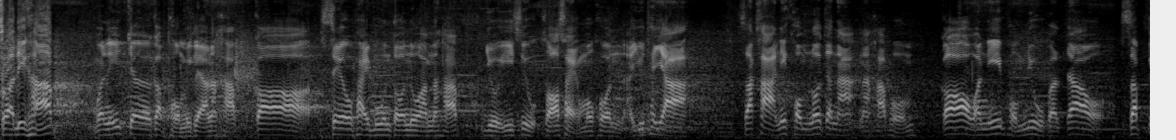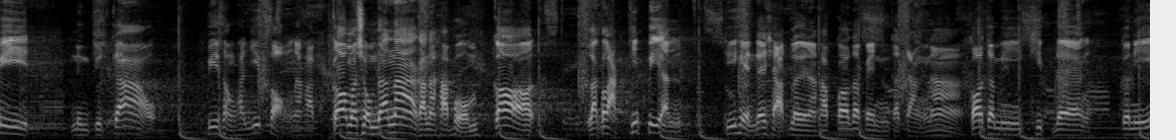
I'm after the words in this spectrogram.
สวัสดีครับ วันนี้เจอกับผมอีกแล้วนะครับ ก็เซลล์ไพบูลตัวนวมนะครับ อยู่อีสุสอแสงมงคล อยุธยา สาขานิคมโรจนะนะครับผม ก็วันนี้ผมอยู่กับเจ้าสปีด 1.9 ปี 2022 นะครับ ก็มาชมด้านหน้ากันนะครับผม ก็หลักๆที่เปลี่ยนที่เห็นได้ชัดเลยนะครับ ก็จะเป็นกระจังหน้า ก็จะมีคลิปแดงตัวนี้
